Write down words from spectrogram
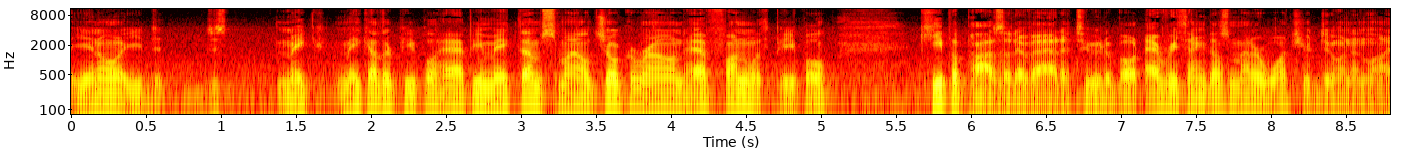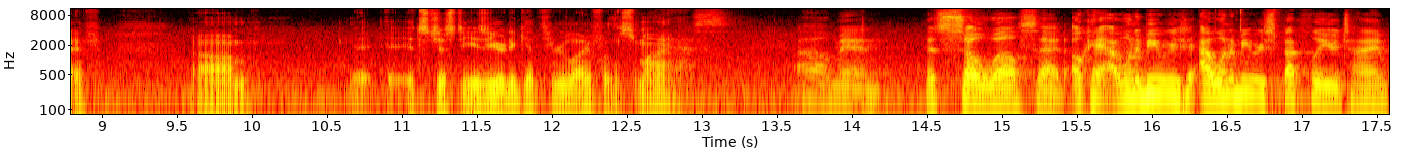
You know, you d- just make make other people happy, make them smile, joke around, have fun with people. Keep a positive attitude about everything. Doesn't matter what you're doing in life. Um, it's just easier to get through life with a smile. Oh man, that's so well said. Okay, I want to be re- I want to be respectful of your time,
